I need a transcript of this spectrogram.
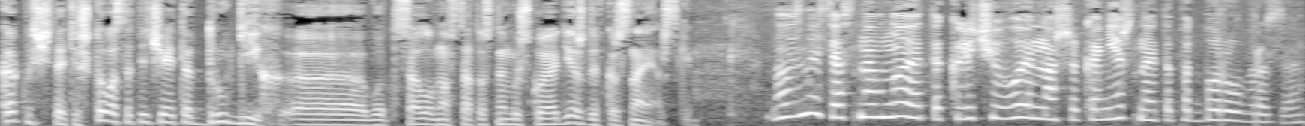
Как вы считаете, что вас отличает от других э, вот, салонов статусной мужской одежды в Красноярске? Ну, вы знаете, основное, это ключевое наше, конечно, это подбор образа.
